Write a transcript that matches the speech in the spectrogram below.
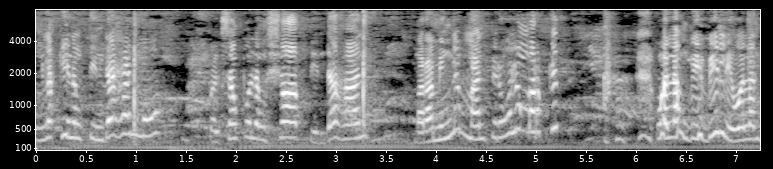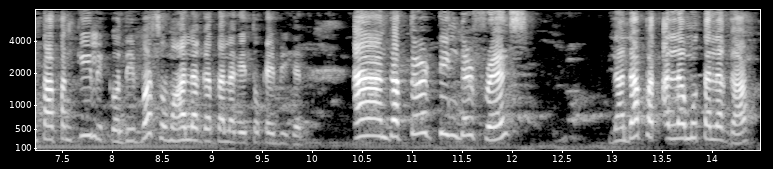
Ang laki ng tindahan mo, for example, ang shop, tindahan, maraming laman, pero walang market. walang bibili, walang tatangkilik, o, di ba? So, mahalaga talaga ito, kaibigan. And the third thing, dear friends, na dapat alam mo talaga,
